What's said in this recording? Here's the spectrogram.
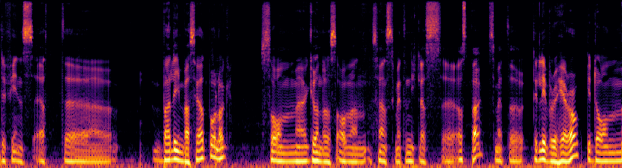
det finns ett eh, Berlinbaserat bolag som grundades av en svensk som heter Niklas Östberg som heter Delivery Hero. De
